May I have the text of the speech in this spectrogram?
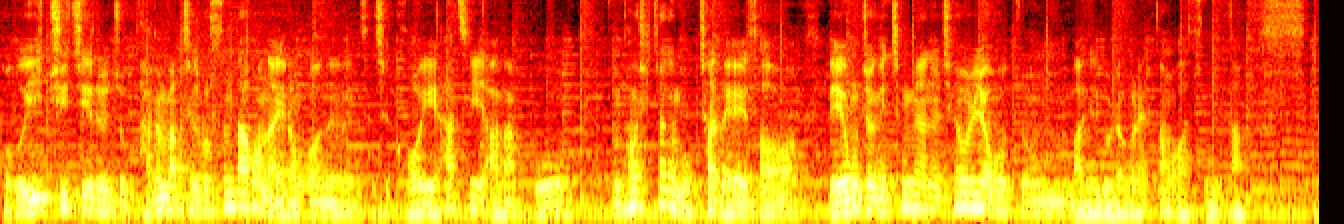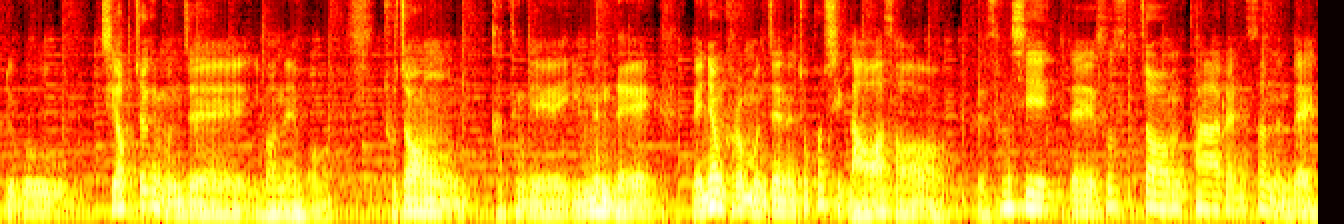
뭐 의 취지를 좀 다른 방식으로 쓴다거나 이런 거는 사실 거의 하지 않았고 좀 형식적인 목차 내에서 내용적인 측면을 채우려고 좀 많이 노력을 했던 것 같습니다. 그리고 지역적인 문제 이번에 뭐 조정 같은 게 있는데 매년 그런 문제는 조금씩 나와서 그 30대 소수점 타를 했었는데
